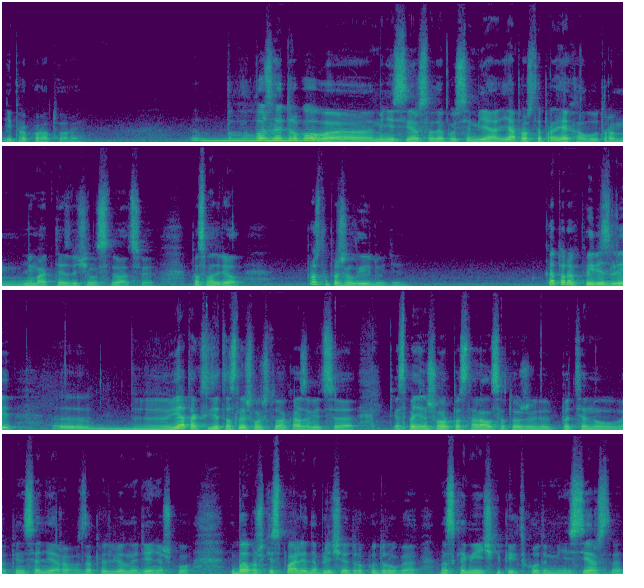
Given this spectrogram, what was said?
и прокуратуры. Возле другого министерства, допустим, я, я просто проехал утром, внимательно изучил ситуацию, посмотрел. Просто пожилые люди, которых привезли. Э, я так где-то слышал, что, оказывается, господин Шор постарался тоже, подтянул пенсионеров за определенную денежку. И бабушки спали на плече друг у друга на скамеечке перед входом в министерство.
